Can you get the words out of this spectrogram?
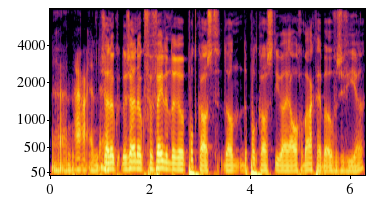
Eh, nou ja, en, Er zijn, ook, er zijn ook vervelendere podcasts dan de podcast die wij al gemaakt hebben over Sevilla.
